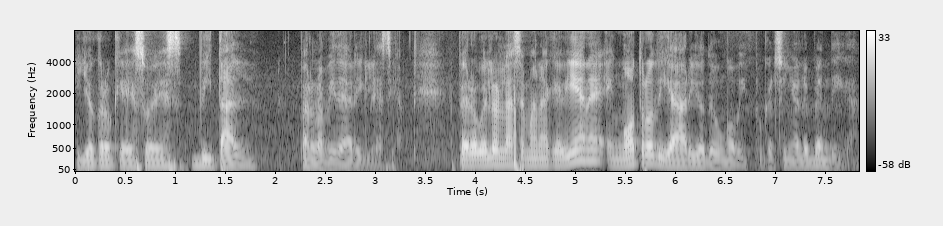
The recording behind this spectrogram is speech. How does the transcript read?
Y yo creo que eso es vital para la vida de la iglesia. Espero verlos la semana que viene en otro diario de un obispo. Que el Señor les bendiga.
